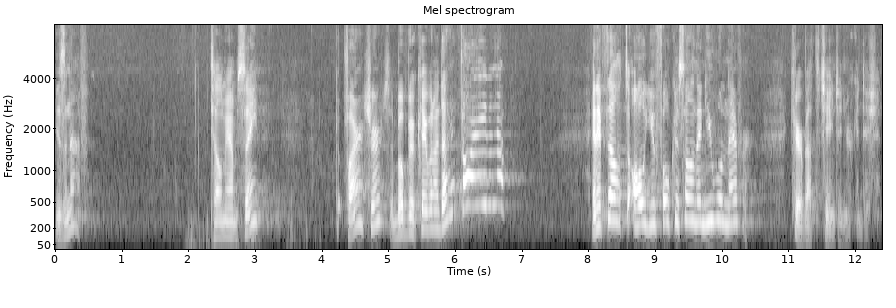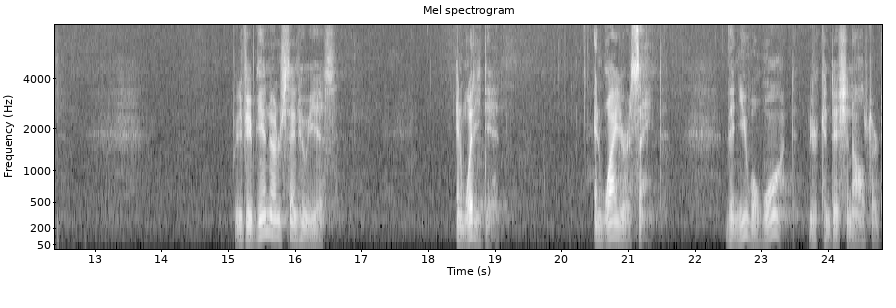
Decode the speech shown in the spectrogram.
is enough. You telling me I'm a saint? Got fire insurance, and will be okay when I die? That's all I need to know. And if that's all you focus on, then you will never care about the change in your condition. But if you begin to understand who He is and what He did and why you're a saint, then you will want your condition altered,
